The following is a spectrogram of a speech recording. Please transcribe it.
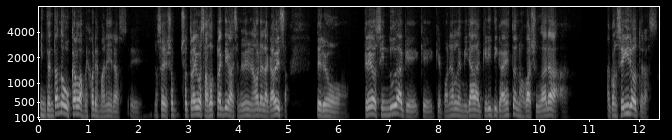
intentando buscar las mejores maneras. Eh, no sé, yo, traigo esas dos prácticas que se me vienen ahora a la cabeza, pero creo sin duda que, ponerle mirada crítica a esto nos va a ayudar a conseguir otras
